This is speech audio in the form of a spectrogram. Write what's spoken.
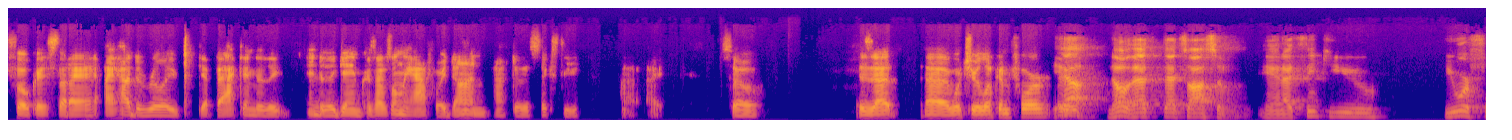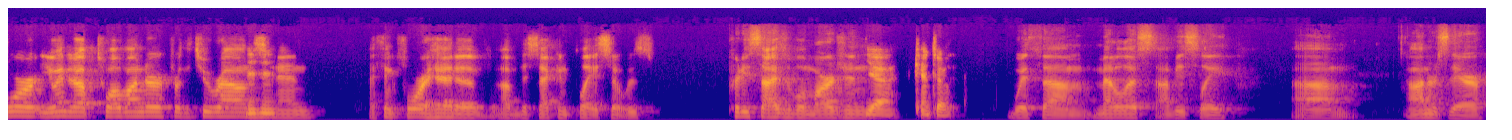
focus that I, I had to really get back into the into the game because I was only halfway done after the 60 I, so is that uh, what you're looking for? Yeah. No that that's awesome. And I think you you were four you ended up 12 under for the two rounds mm-hmm. and I think four ahead of of the second place. So it was pretty sizable margin. Yeah, Kento. With um, medalists, obviously, um, honors there.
